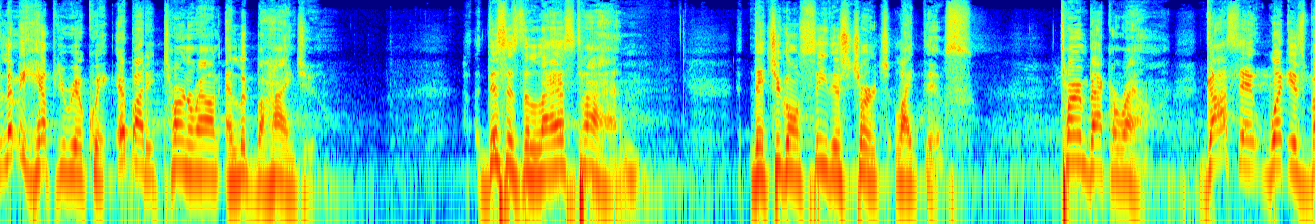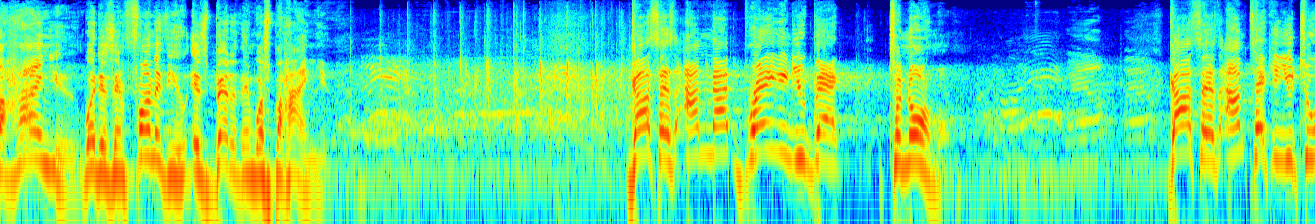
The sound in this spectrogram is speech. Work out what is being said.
let me help you real quick. Everybody turn around and look behind you this is the last time that you're going to see this church like this. Turn back around. God said, What is behind you, what is in front of you, is better than what's behind you. God says, I'm not bringing you back to normal. God says, I'm taking you to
